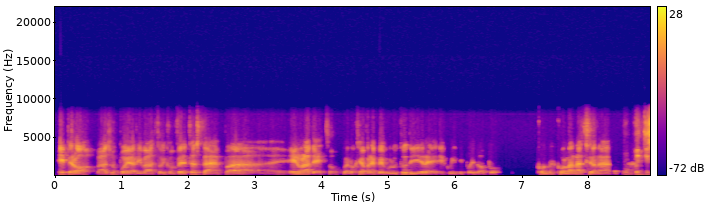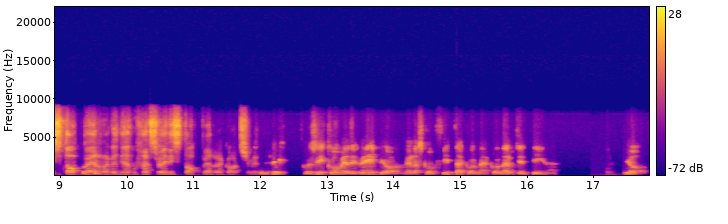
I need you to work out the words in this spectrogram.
E però Baso poi è arrivato in conferenza stampa e non ha detto quello che avrebbe voluto dire e quindi poi dopo con, con, la nazionale. Quindi stopper, quindi un'azione di stopper, coach. Così, così, come ad esempio nella sconfitta con, con l'Argentina, io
